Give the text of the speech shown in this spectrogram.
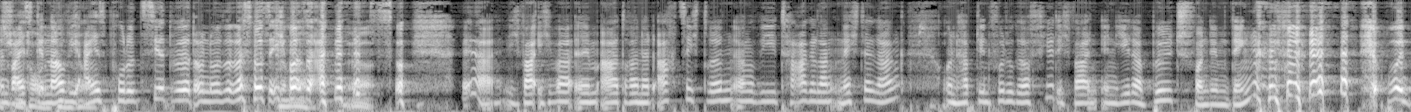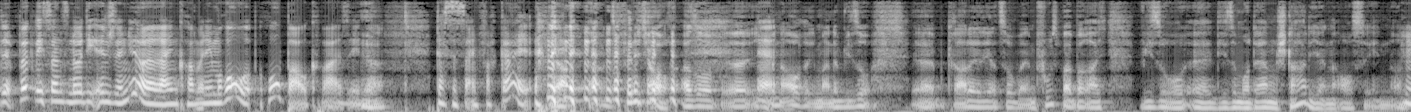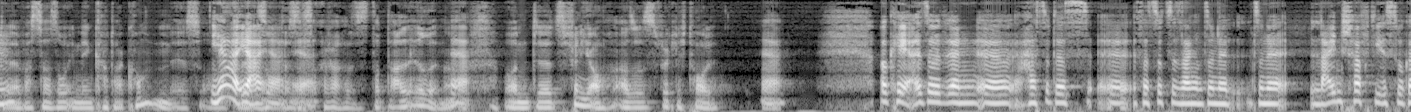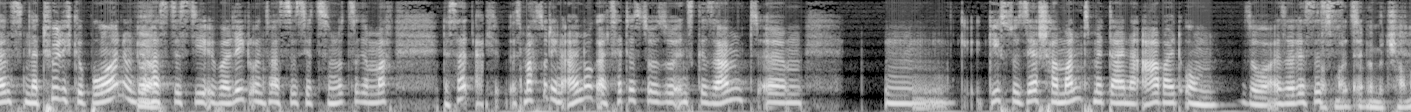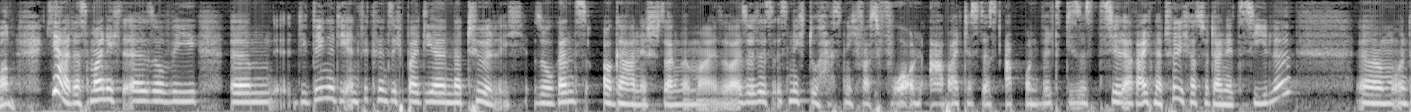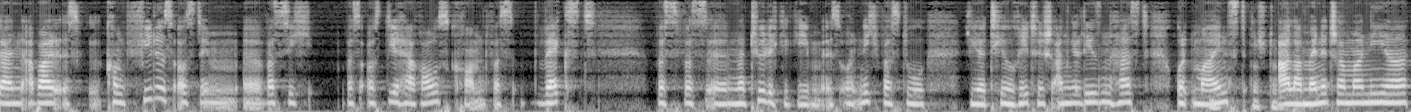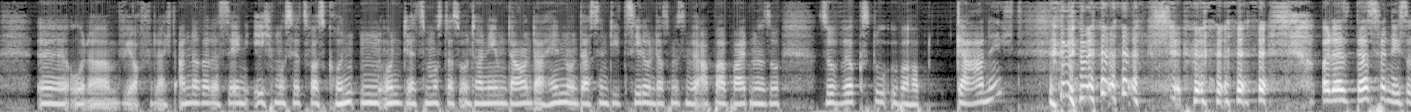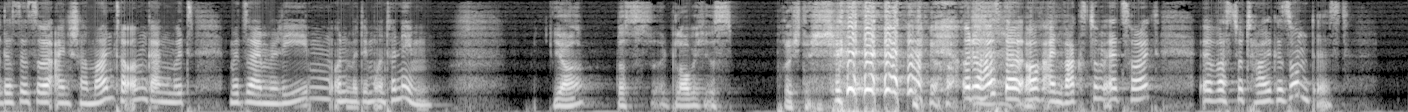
und weiß toll, genau, wie. Eis produziert wird und so, was weiß ich Genau, was alles. ja. So, ja, ich war, ich war im A380 drin, irgendwie tagelang, nächtelang und habe den fotografiert. Ich war in, in jeder Bülsch von dem Ding, wo wirklich sonst nur die Ingenieure reinkommen, im Roh, Rohbau quasi. Ne? Ja. Das ist einfach geil. Ja, das finde ich auch. Also äh, ich bin auch, ich meine, wieso äh, gerade jetzt so im Fußballbereich, wieso äh, diese modernen Stadien aussehen und äh, was da so in den Katakomben ist. Und. Ja, ja, äh, so, ja, Das ja. ist einfach, das ist total irre. Ne? Ja. Und äh, das finde ich auch. Also es ist wirklich toll. Ja. Okay, also dann äh, hast du das, äh, ist das sozusagen so eine so eine Leidenschaft, die ist so ganz natürlich geboren und du Ja. hast es dir überlegt und hast es jetzt zunutze gemacht. Das hat, es macht so den Eindruck, als hättest du so insgesamt ähm, gehst du sehr charmant mit deiner Arbeit um. So, also das Was ist meinst du damit charmant? ja, das meine ich äh, so wie ähm, die Dinge, die entwickeln sich bei dir natürlich, so ganz organisch, sagen wir mal. So, also das ist nicht, du hast nicht was vor und arbeitest das ab und willst dieses Ziel erreichen. Natürlich hast du deine Ziele ähm, und dann, aber es kommt vieles aus dem, äh, was sich, was aus dir herauskommt, was wächst was, was äh, natürlich gegeben ist und nicht, was du dir theoretisch angelesen hast und meinst, stimmt. à la Manager-Manier äh, oder wie auch vielleicht andere das sehen, ich muss jetzt was gründen und jetzt muss das Unternehmen da und dahin und das sind die Ziele und das müssen wir abarbeiten und so. So wirkst du überhaupt gar nicht. und das, das finde ich so, das ist so ein charmanter Umgang mit, mit seinem Leben und mit dem Unternehmen. Ja, das glaube ich ist richtig. Und du hast da auch ein Wachstum erzeugt, äh, was total gesund ist.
